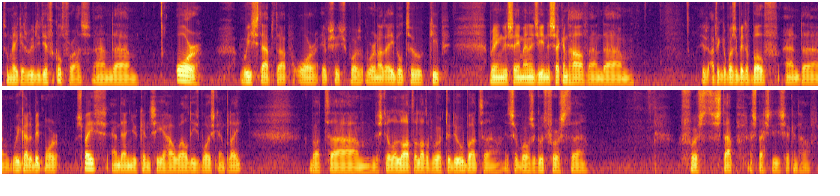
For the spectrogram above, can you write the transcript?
to make it really difficult for us, and um, or we stepped up, or Ipswich was, were not able to keep bringing the same energy in the second half. And um, it, I think it was a bit of both. And uh, we got a bit more space, and then you can see how well these boys can play. But um, there's still a lot, a lot of work to do. But uh, it was a good first, uh, first step, especially the second half.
